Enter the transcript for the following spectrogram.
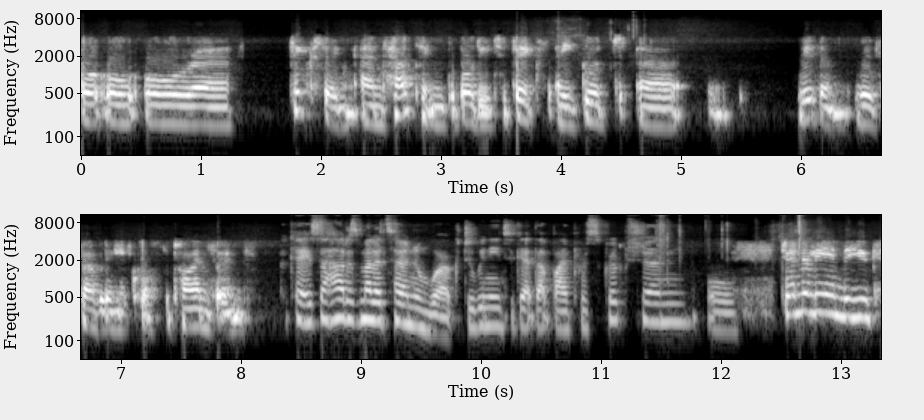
or, or, or uh, fixing and helping the body to fix a good uh, rhythm with traveling across the time zones. Okay, so how does melatonin work? Do we need to get that by prescription or? Generally, in the UK,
